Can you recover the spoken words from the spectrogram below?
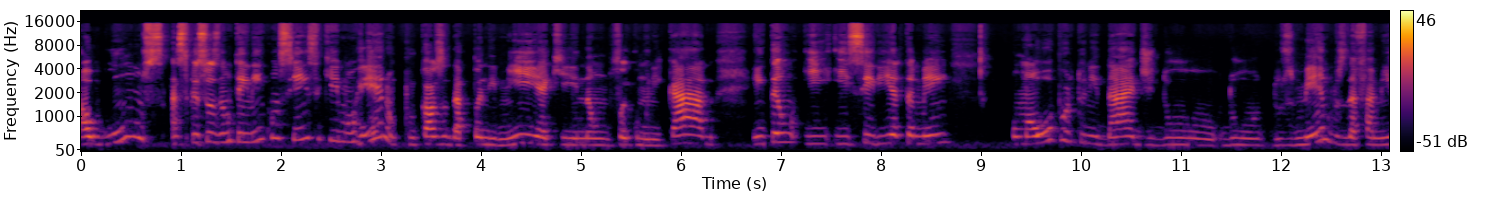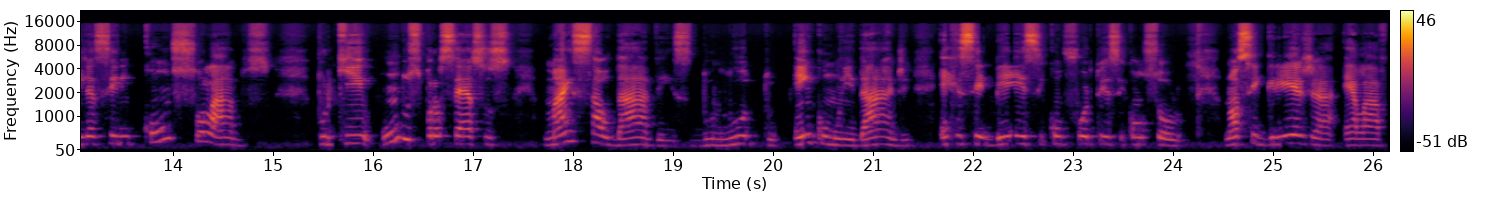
alguns, as pessoas não têm nem consciência que morreram por causa da pandemia, que não foi comunicado. Então, e, e seria também uma oportunidade do, do, dos membros da família serem consolados, porque um dos processos mais saudáveis do luto em comunidade é receber esse conforto e esse consolo. Nossa igreja, ela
